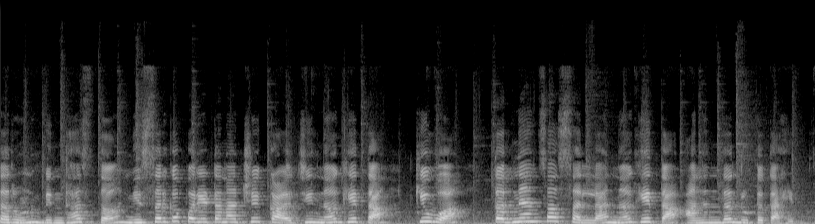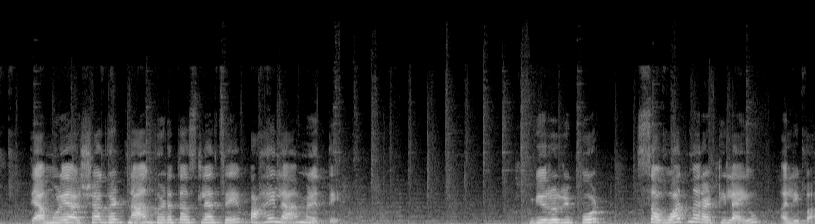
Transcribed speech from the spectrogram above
तरुण बिनधास्त निसर्ग पर्यटनाची काळजी न घेता किंवा तज्ज्ञांचा सल्ला न घेता आनंद लुटत आहेत. त्यामुळे अशा घटना घडत असल्याचे पाहायला मिळते. ब्युरो रिपोर्ट संवाद मराठी लाईव्ह अलिबाग.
